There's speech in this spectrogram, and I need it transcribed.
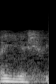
أن يشفيك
